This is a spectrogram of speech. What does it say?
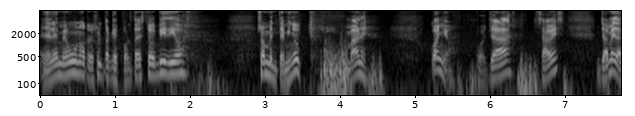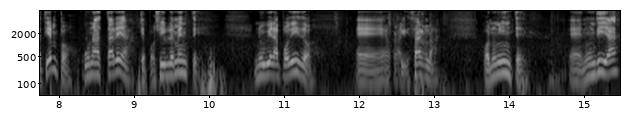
En el M1 resulta que exportar estos vídeos son 20 minutos, ¿vale? Coño, pues ya, ¿sabes? Ya me da tiempo. Una tarea que posiblemente no hubiera podido eh, realizarla con un Intel en un día,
